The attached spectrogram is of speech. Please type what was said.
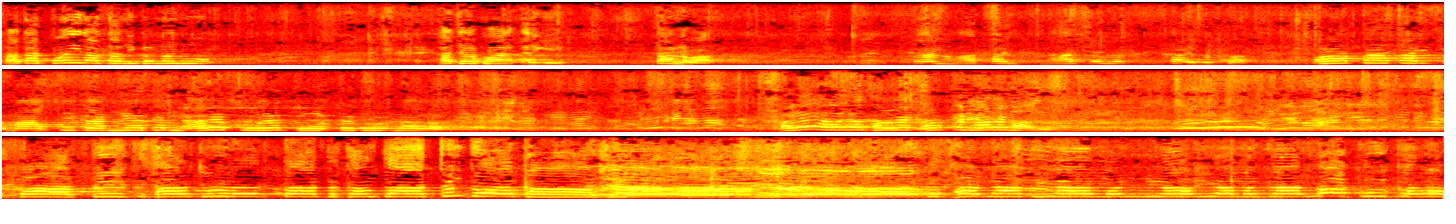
ਸਾਡਾ ਕੋਈ ਇਰਾਦਾ ਨਹੀਂ ਕਿ ਉਹਨਾਂ ਨੂੰ ਖੱਜਲ ਖੁਆਰ ਕਰੀਏ। ਧੰਨਵਾਦ। ਧੰਨਵਾਦ ਭਾਈ। ਨਾਰ ਸਿੰਘ, ਭਾਈ ਰੂਪਾ ਹੁਣ ਆਪਾਂ ਭਾਈ ਸਮਾਪਤੀ ਕਰਨੀ ਆ ਤੇ ਨਾਰੇ ਪੂਰੇ ਜੋਸ਼ ਤੇ ਜੋਸ਼ ਨਾਲ ਲਾਉਣੇ ਆ। ਖੜੇ ਹੋ ਜਾ ਸਾਰੇ, ਖੜ ਕੇ ਨਾਰੇ ਲਾ ਦਿਓ। ਭਾਰਤੀ ਕਿਸਾਨ ਯੂਨੀਅਨ ਏਕਤਾ ਟਿਕਾਉਂਦਾ ਜਿੰਦਾਬਾਦ। ਕਿਸਾਨਾਂ ਦੀਆਂ ਮੰਨੀਆਂ ਹੋਈਆਂ ਮੰਗਾਂ ਲਾਗੂ ਕਰੋ।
